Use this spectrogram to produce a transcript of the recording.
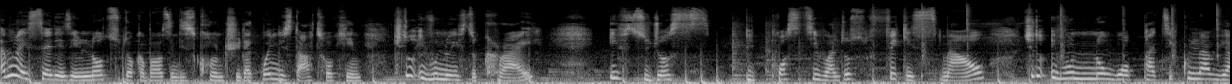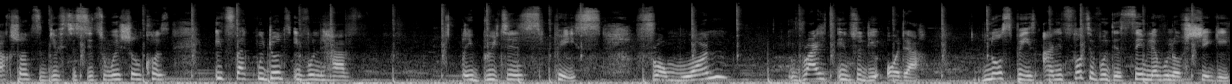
I mean, I said there's a lot to talk about in this country. Like when you start talking, you don't even know if to cry, if to just be positive and just fake a smile. You don't even know what particular reaction to give to the situation because it's like we don't even have a breathing space from one right into the other no space. And it's not even the same level of shaggy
